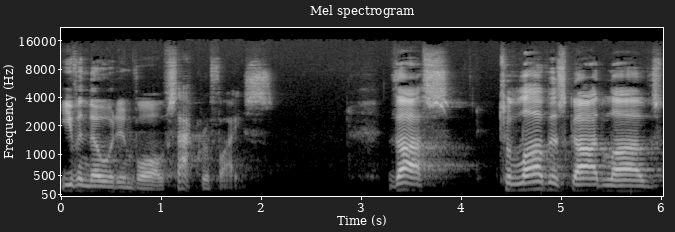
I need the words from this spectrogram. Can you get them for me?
even though it involves sacrifice. Thus, to love as God loves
